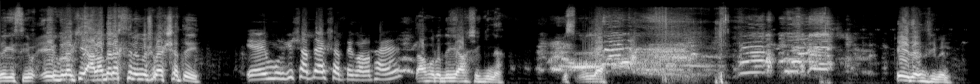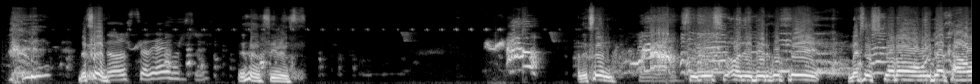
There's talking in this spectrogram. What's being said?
দেখেছি। এইগুলা কি আলাদা রাখছিলেন সব একসাথে? এই মুরগির সাথে একসাথে গলা থাকে। তারপরে দেখি আসে কিনা। বিসমিল্লাহ। এই দেন সিমেন দেখছেন? দেখছেন সিমেন্স দেখছেন? সিমেন্স ওই যে বের করতে মেসেজ করো ওইটা খাও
